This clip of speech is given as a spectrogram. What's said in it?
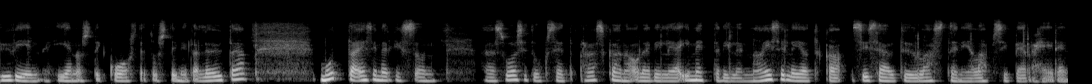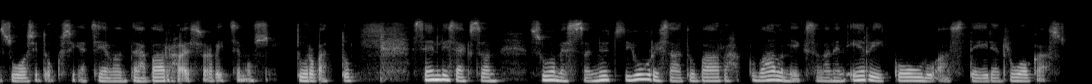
hyvin hienosti koostetusti niitä löytää. Mutta esimerkiksi on suositukset raskaana oleville ja imettäville naisille, jotka sisältyy lasten ja lapsiperheiden suosituksiin. Että siellä on tämä varhaisravitsemus turvattu. Sen lisäksi on Suomessa nyt juuri saatu valmiiksi sellainen eri kouluasteiden ruokas,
